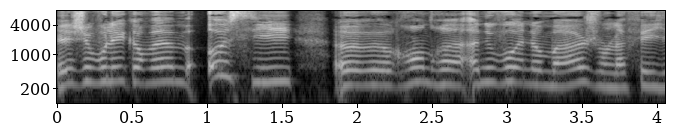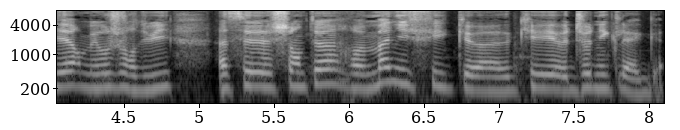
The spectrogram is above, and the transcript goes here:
Et je voulais quand même aussi rendre à nouveau un hommage. On l'a fait hier, mais aujourd'hui à ce chanteur magnifique qui Johnny Clegg.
